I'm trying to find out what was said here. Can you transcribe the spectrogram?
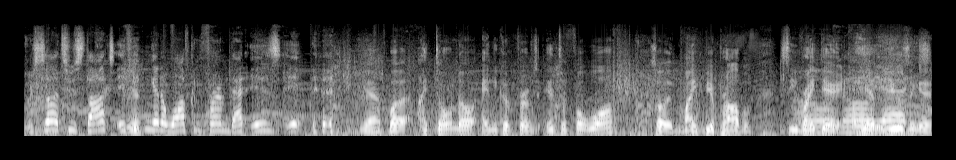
We're still at two stocks. If Yeah. you can get a waft confirmed, that is it. Yeah, but I don't know any confirms into foot wall, so it might be a problem. See right Oh, there, no, him yeah, using it.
